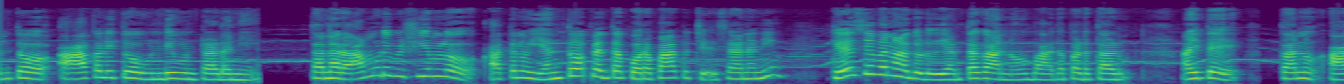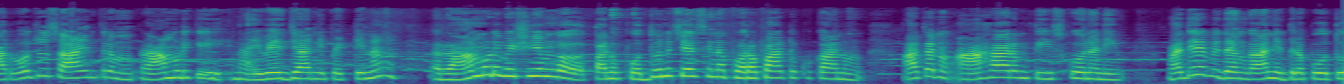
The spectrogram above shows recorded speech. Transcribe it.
ఎంతో ఆకలితో ఉండి ఉంటాడని తన రాముడి విషయంలో అతను ఎంతో పెద్ద పొరపాటు చేశానని కేశవనాథుడు ఎంతగానో బాధపడతాడు. అయితే తను ఆ రోజు సాయంత్రం రాముడికి నైవేద్యాన్ని పెట్టిన రాముడి విషయంలో తను పొద్దున చేసిన పొరపాటుకు కాను అతను ఆహారం తీసుకోనని అదే విధంగా నిద్రపోతూ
